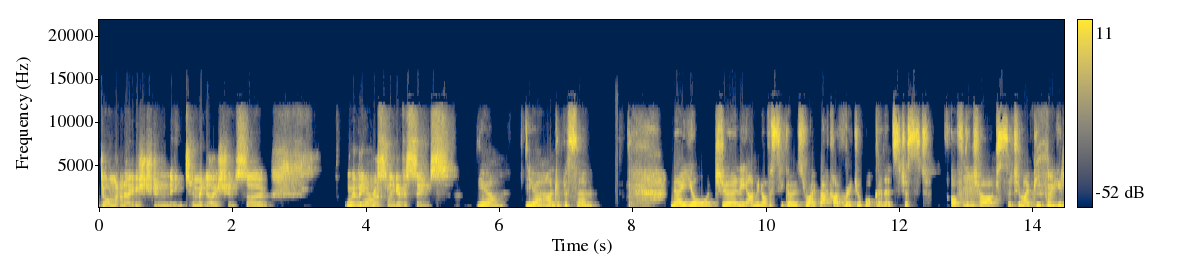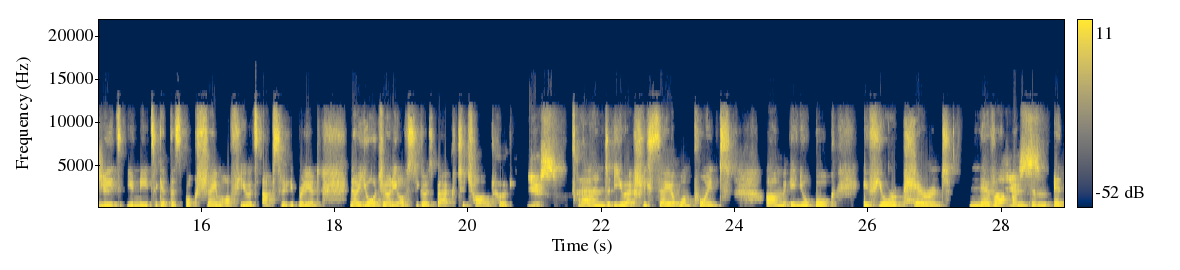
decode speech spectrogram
domination, intimidation. So we've been yeah. wrestling ever since. Yeah, yeah, hundred percent. Now, your journey, I mean, obviously goes right back. I've read your book and it's just off the mm. charts. So to my people, you, you need you need to get this book. Shame off you. It's absolutely brilliant. Now, your journey obviously goes back to childhood. Yes. And you actually say at one point um, in your book, if you're a parent Never yes. under and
